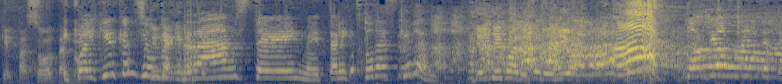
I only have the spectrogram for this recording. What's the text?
que pasó Y también. cualquier canción que. Ramstein, Metallica, todas quedan. Yo llego al estudio, ¡Ah! Por Dios, métete.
